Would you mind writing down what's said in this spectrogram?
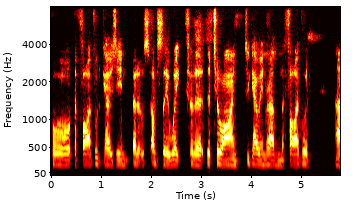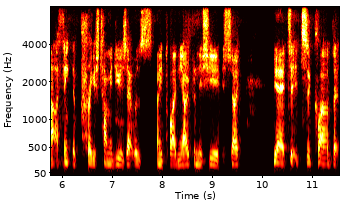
or the five wood goes in. But it was obviously a week for the, the two iron to go in rather than the five wood. Uh, I think the previous time he'd used that was when he played in the Open this year. So, yeah, it's it's a club that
